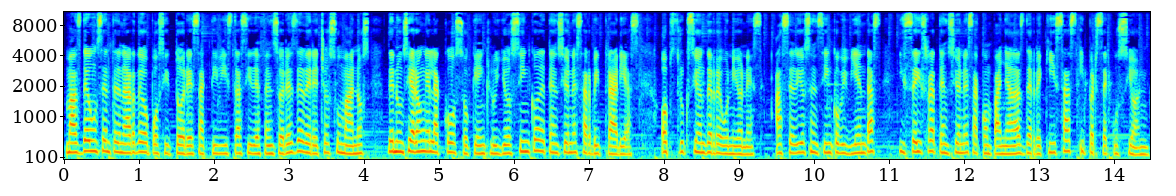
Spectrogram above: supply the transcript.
Más de un centenar de opositores, activistas y defensores de derechos humanos denunciaron el acoso que incluyó cinco detenciones arbitrarias, obstrucción de reuniones, asedios en cinco viviendas y seis retenciones acompañadas de requisas y persecución.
